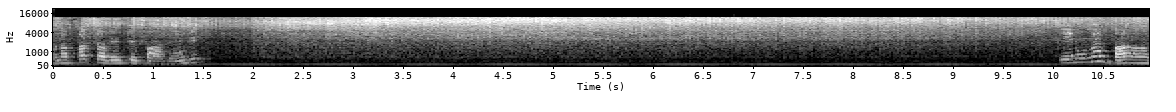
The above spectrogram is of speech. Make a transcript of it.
ਹੁਣ ਆਪਾਂ ਤਵੇ ਤੇ ਪਾ ਦਿਆਂਗੇ। ਇਹਨੂੰ ਨਾ ਬਾ-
